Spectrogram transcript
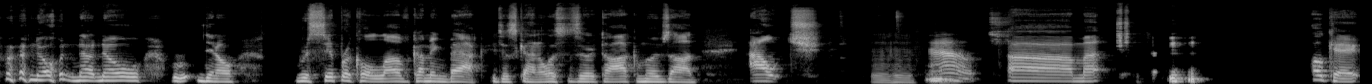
no, no, no. You know, reciprocal love coming back. He just kind of listens to her talk moves on. Ouch. Mhm. Ouch. Um. okay,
